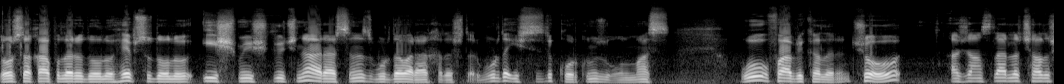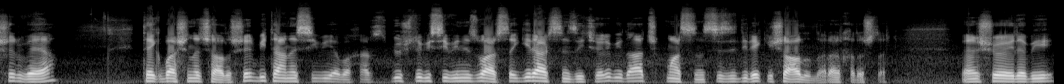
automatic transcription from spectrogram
Dorsa kapıları dolu. Hepsi dolu. İşmiş güç ne ararsanız burada var arkadaşlar. Burada işsizlik korkunuz olmaz. Bu fabrikaların çoğu ajanslarla çalışır veya tek başına çalışır. Bir tane CV'ye bakarsınız. Güçlü bir CV'niz varsa girersiniz içeri bir daha çıkmazsınız. Sizi direkt işe alırlar arkadaşlar. Ben şöyle bir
